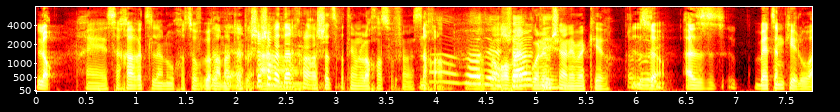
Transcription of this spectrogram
לא, שכר אצלנו חשוף ברמת... אני הד- חושב שבדרך כלל ראשי צוותים לא חשופים לשכר. נכון. אה, לא ברוב. הארגונים שאני מכיר. זהו. אז בעצם כאילו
